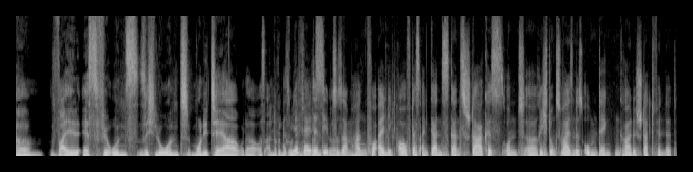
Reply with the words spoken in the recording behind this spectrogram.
ähm, weil es für uns sich lohnt, monetär oder aus anderen also Gründen. Also mir fällt das, in dem äh, Zusammenhang vor allen Dingen auf, dass ein ganz, ganz starkes und äh, richtungsweisendes Umdenken gerade stattfindet.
